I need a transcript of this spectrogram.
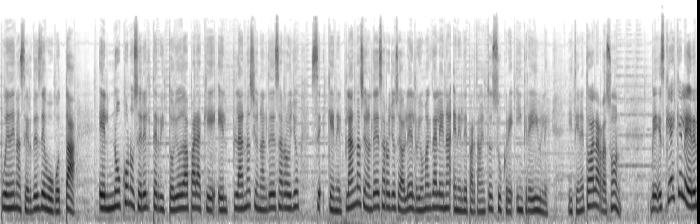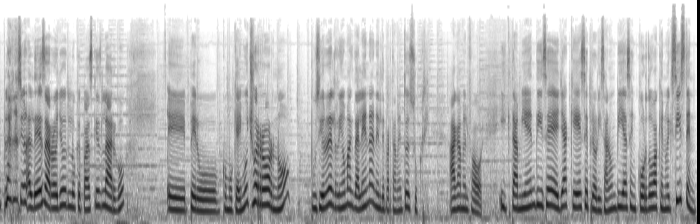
pueden hacer desde Bogotá el no conocer el territorio da para que el Plan Nacional de Desarrollo, que en el Plan Nacional de Desarrollo se hable del río Magdalena en el departamento de Sucre. Increíble. Y tiene toda la razón. Es que hay que leer el Plan Nacional de Desarrollo, lo que pasa es que es largo, eh, pero como que hay mucho error, ¿no? Pusieron el río Magdalena en el departamento de Sucre. Hágame el favor. Y también dice ella que se priorizaron vías en Córdoba que no existen.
